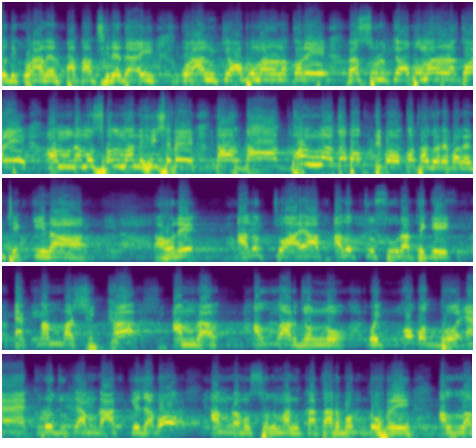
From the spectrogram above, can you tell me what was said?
যদি কোরআনের পাতা ছিঁড়ে দেয়, কোরআনকে অপমাননা করে, রাসূলকে অপমাননা করে, আমরা মুসলমান হিসেবে তার দাঁত ভাঙা জবাব দিব। কথা জোরে বলেন, ঠিক কি না তাহলে আলোচ্য আয়াত, আলোচ্য সূরা থেকে এক নাম্বার শিক্ষা আমরা আল্লাহর জন্য ঐক্যবদ্ধ এক রজুতে আমরা আটকে যাব। আমরা মুসলমান কাতারবদ্ধ হয়ে আল্লাহ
